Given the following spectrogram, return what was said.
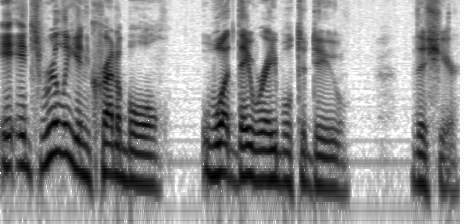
it, it's really incredible what they were able to do this year,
